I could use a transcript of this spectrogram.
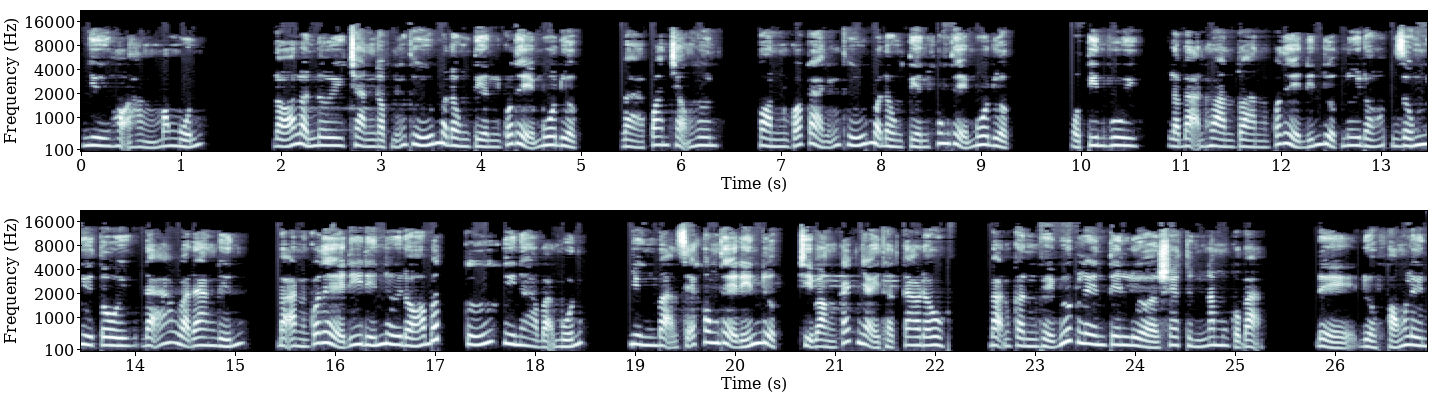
như họ hằng mong muốn. Đó là nơi tràn ngập những thứ mà đồng tiền có thể mua được và quan trọng hơn, còn có cả những thứ mà đồng tiền không thể mua được. Một tin vui là bạn hoàn toàn có thể đến được nơi đó giống như tôi đã và đang đến. Bạn có thể đi đến nơi đó bất cứ khi nào bạn muốn, nhưng bạn sẽ không thể đến được chỉ bằng cách nhảy thật cao đâu. Bạn cần phải bước lên tên lửa Saturn 5 của bạn để được phóng lên.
